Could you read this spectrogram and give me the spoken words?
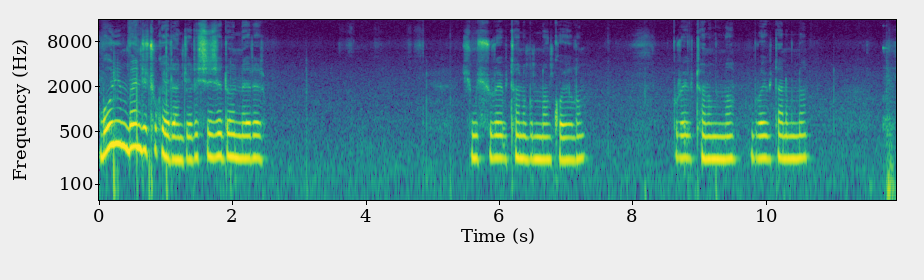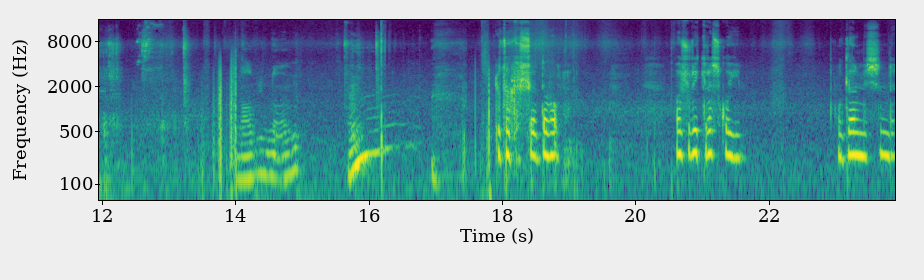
Bu oyun bence çok eğlenceli. Size de öneririm. Şimdi şuraya bir tane bundan koyalım. Buraya bir tane bundan. Buraya bir tane bundan. Ne yapayım lan? Evet arkadaşlar devam. Ay şuraya kiraz koyayım. O gelmesin de.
